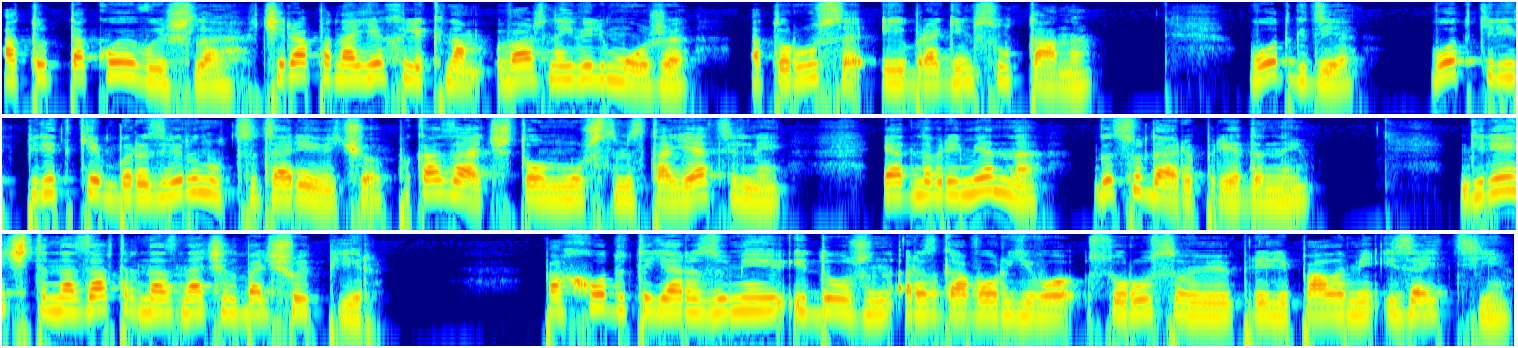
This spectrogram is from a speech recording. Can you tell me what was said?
А тут такое вышло. Вчера понаехали к нам важные вельможи от Уруса и Ибрагим Султана. Вот где, вот перед кем бы развернуться царевичу, показать, что он муж самостоятельный и одновременно государю преданный. Гиреич-то на завтра назначил большой пир. Походу-то я разумею и должен разговор его с Урусовыми прилипалами и зайти.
